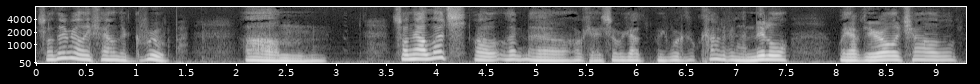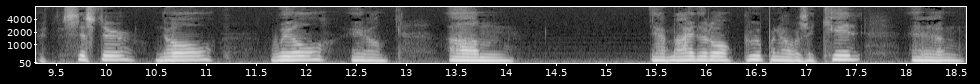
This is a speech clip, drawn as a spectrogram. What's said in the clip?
so they really found a group. Um, so now let's. Uh, let, uh, okay, so we got we were kind of in the middle. We have the early child, sister, Noel, Will. You know, um, yeah, my little group when I was a kid, and um,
